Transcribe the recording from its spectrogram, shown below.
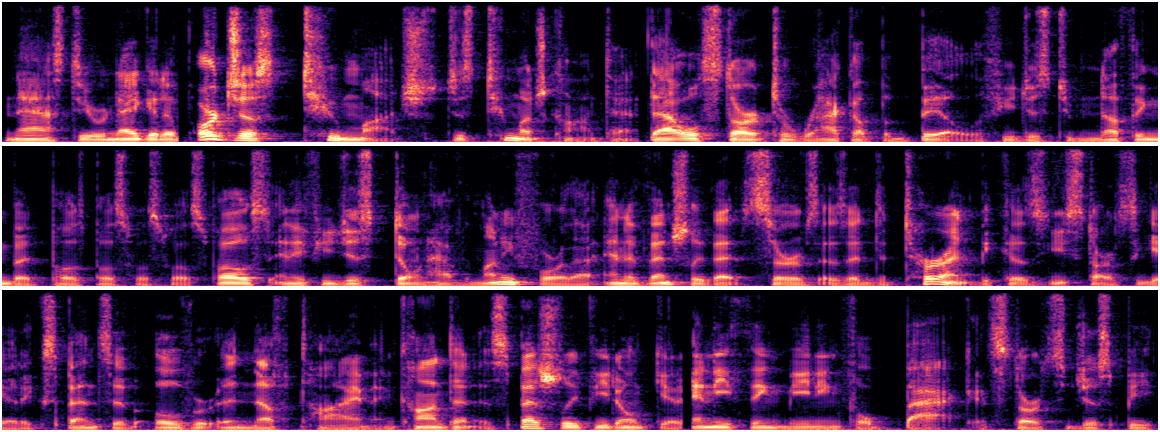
nasty or negative, or just too much, just too much content. That will start to rack up a bill if you just do nothing but post, post, post, post, post, and if you just don't have the money for that. And eventually that serves as a deterrent because you starts to get expensive over enough time and content, especially if you don't get anything meaningful back. It starts to just be,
